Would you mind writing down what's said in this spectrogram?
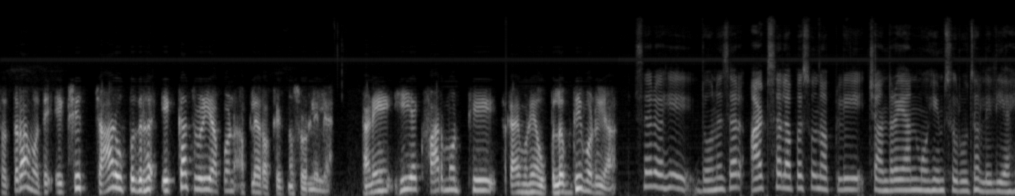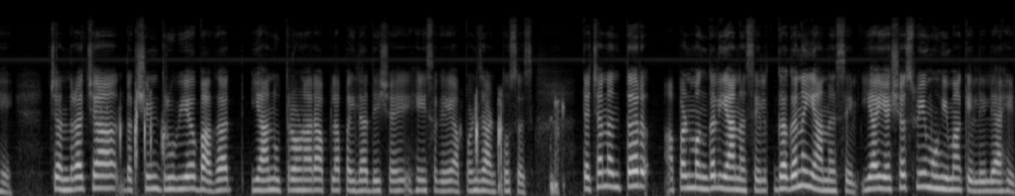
सतरा मध्ये एकशे चार उपग्रह एकाच वेळी आपण आपल्या रॉकेटनं सोडलेले आहेत. आणि ही एक फार मोठी काय म्हणूया उपलब्धी म्हणूया. सर हे दोन हजार आठ सालापासून आपली चांद्रयान मोहीम सुरू झालेली आहे. चंद्राच्या दक्षिण ध्रुवीय भागात यान उतरवणारा आपला पहिला देश आहे हे सगळे आपण जाणतोच त्याच्यानंतर आपण मंगलयान असेल गगनयान असेल या यशस्वी मोहिमा केलेल्या आहेत.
